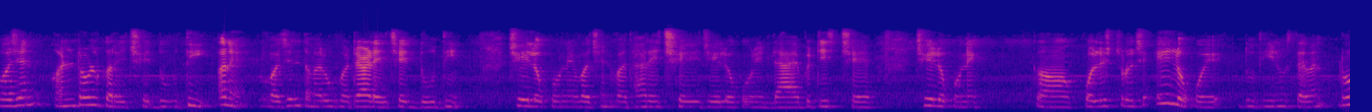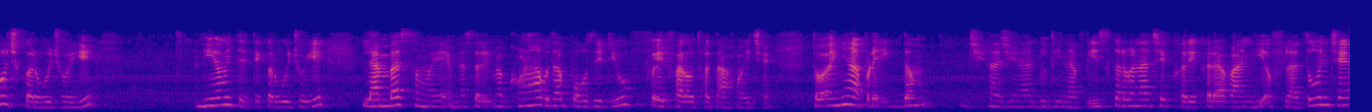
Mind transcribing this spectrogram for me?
વજન કંટ્રોલ કરે છે દૂધી અને વજન તમારું ઘટાડે છે દૂધી. જે લોકોને વજન વધારે છે, જે લોકોને ડાયાબિટીસ છે, જે લોકોને કોલેસ્ટ્રોલ છે, એ લોકોએ દૂધીનું સેવન રોજ કરવું જોઈએ. નિયમિત રીતે કરવું જોઈએ. લાંબા સમયે એમના શરીરમાં ઘણા બધા પોઝિટિવ ફેરફારો થતા હોય છે. તો અહીંયા આપણે એકદમ ઝીણા ઝીણા દૂધીના પીસ કરવાના છે. ખરેખર આ વાનગી અફલાતૂન છે.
